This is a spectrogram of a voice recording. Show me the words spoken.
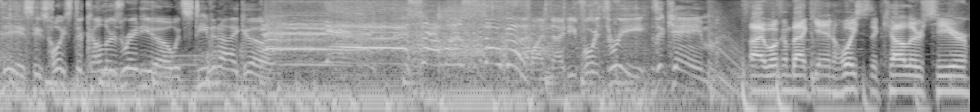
This is Hoist the Colors Radio with Stephen Igoe. Yes! That was so good! On 94.3, The Game. All right, welcome back in. Hoist the Colors here.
